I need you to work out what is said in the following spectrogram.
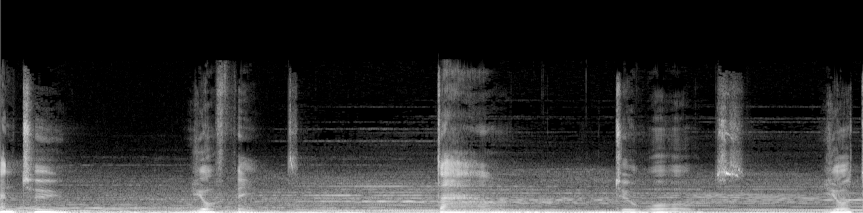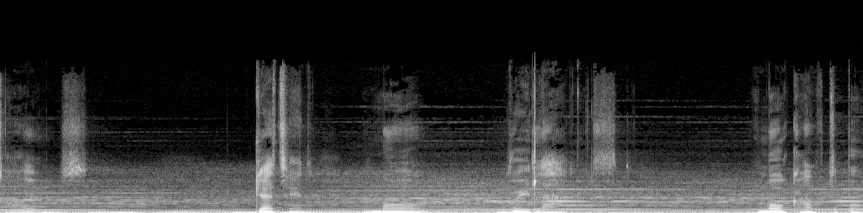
and to your feet down towards your toes, getting more relaxed, more comfortable.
